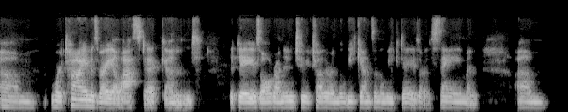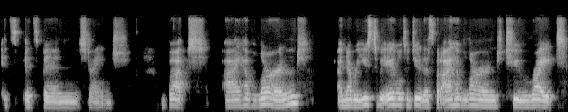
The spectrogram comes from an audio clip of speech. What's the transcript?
um, where time is very elastic and the days all run into each other, and the weekends and the weekdays are the same, and um, it's it's been strange. But I have learned. I never used to be able to do this, but I have learned to write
